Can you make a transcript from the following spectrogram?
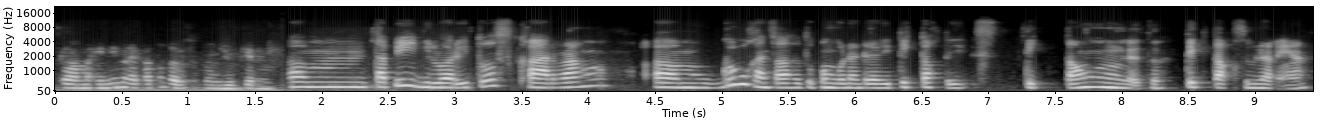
selama ini mereka tuh nggak bisa tunjukin. Em, tapi di luar itu sekarang gue bukan salah satu pengguna dari TikTok di TikTok gitu. TikTok sebenarnya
